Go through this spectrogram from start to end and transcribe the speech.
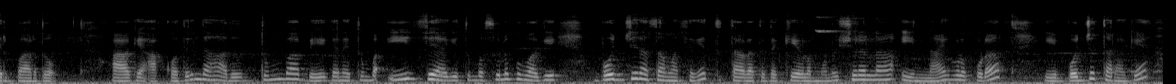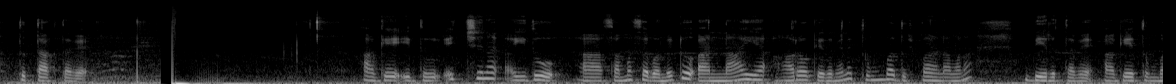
ಇರಬಾರ್ದು. ಹಾಗೆ ಹಾಕೋದ್ರಿಂದ ಅದು ತುಂಬ ಬೇಗನೆ, ತುಂಬ ಈಸಿಯಾಗಿ, ತುಂಬ ಸುಲಭವಾಗಿ ಬೊಜ್ಜಿನ ಸಮಸ್ಯೆಗೆ ತುತ್ತಾಗುತ್ತದೆ. ಕೇವಲ ಮನುಷ್ಯರಲ್ಲ, ಈ ನಾಯಿಗಳು ಕೂಡ ಈ ಬೊಜ್ಜುತನಕ್ಕೆ ತುತ್ತಾಗ್ತವೆ. ಹಾಗೆ ಇದು ಹೆಚ್ಚಿನ ಇದು ಸಮಸ್ಯೆ ಬಂದುಬಿಟ್ಟು ಆ ನಾಯಿಯ ಆರೋಗ್ಯದ ಮೇಲೆ ತುಂಬ ದುಷ್ಪರಿಣಾಮನ ಬೀರುತ್ತವೆ. ಹಾಗೆ ತುಂಬ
